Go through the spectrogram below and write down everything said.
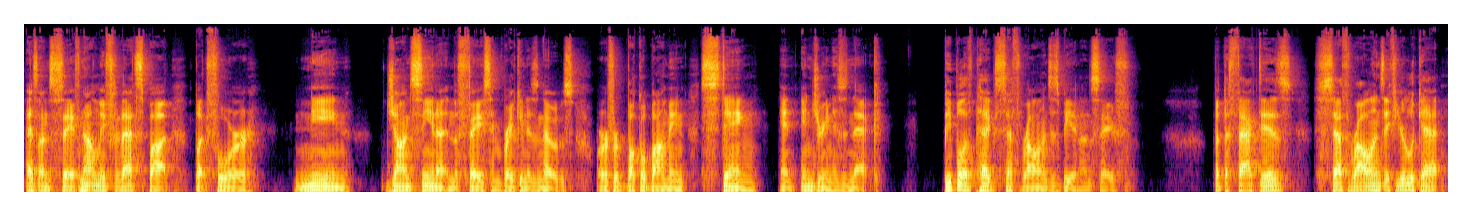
as unsafe, not only for that spot, but for kneeing John Cena in the face and breaking his nose, or for buckle bombing Sting and injuring his neck. People have pegged Seth Rollins as being unsafe. But the fact is, Seth Rollins, if you're look at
